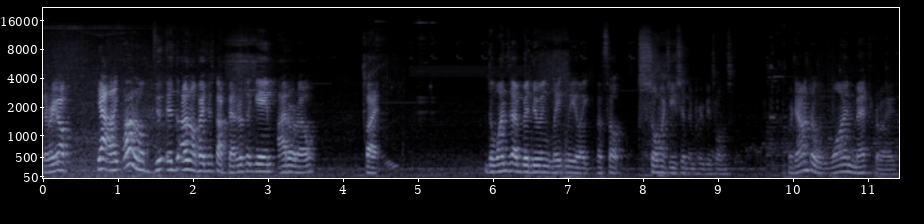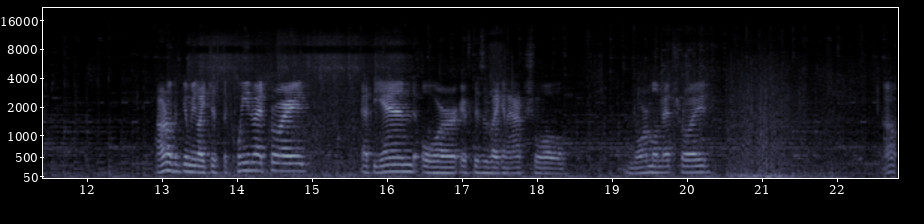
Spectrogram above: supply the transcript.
There we go. Yeah, like, I don't know. I don't know if I just got better at the game. I don't know. But the ones I've been doing lately, like, have felt so much easier than previous ones. We're down to one Metroid. I don't know if it's gonna be like just the Queen Metroid at the end, or if this is like an actual normal Metroid. Oh.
